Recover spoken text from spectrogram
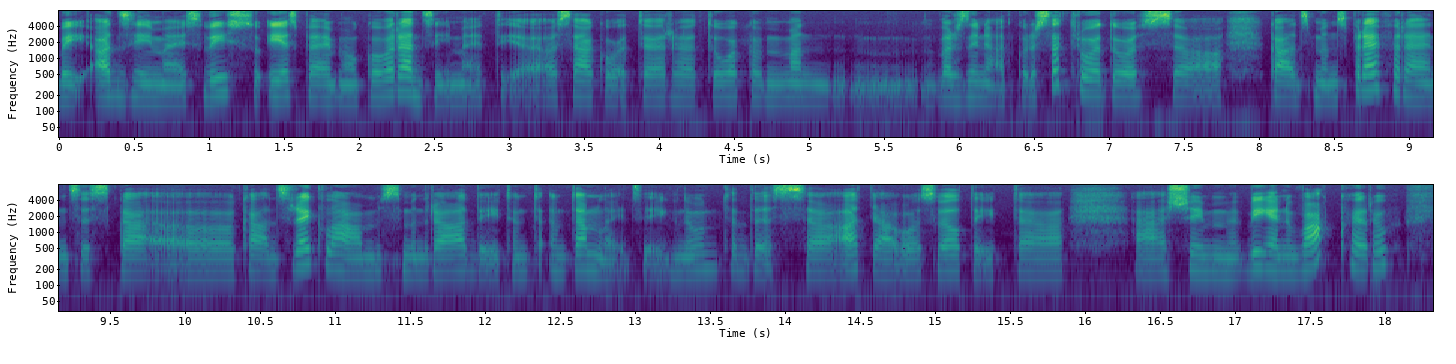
bija atzīmējis visu iespējamo, ko var atzīmēt. Ja, sākot ar to, ka man var zināt, kur es atrodos, kādas manas preferences, kā, kādas reklāmas man rādīt un, un tam līdzīgi. Nu, tad es atļāvos veltīt šim vienu vakaru. Uh,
